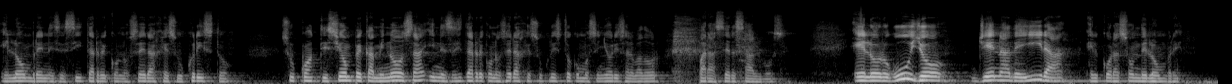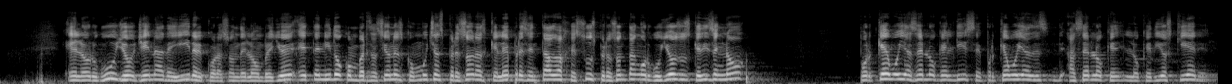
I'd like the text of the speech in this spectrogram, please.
El hombre necesita reconocer a Jesucristo, su condición pecaminosa, y necesita reconocer a Jesucristo como Señor y Salvador para ser salvos. El orgullo llena de ira el corazón del hombre. El orgullo llena de ira el corazón del hombre. Yo he tenido conversaciones con muchas personas que le he presentado a Jesús, pero son tan orgullosos que dicen, no, ¿por qué voy a hacer lo que Él dice? ¿Por qué voy a hacer lo que, lo que Dios quiere?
